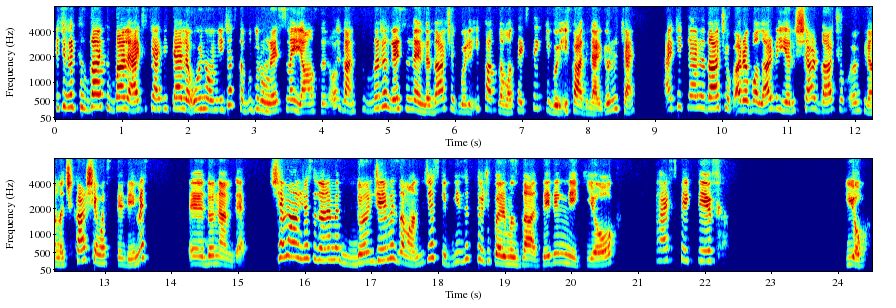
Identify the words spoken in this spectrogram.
E şimdi kızlar kızlarla, erkek erkeklerle oyun oynayacaksa bu durum resme yansır. O yüzden kızların resimlerinde daha çok böyle ip atlama, tek gibi ifadeler görürken erkeklerde daha çok arabalar ve yarışlar daha çok ön plana çıkar şematik dediğimiz e, dönemde. Şema öncesi döneme döneceğimiz zaman diyeceğiz ki bizim çocuklarımızda derinlik yok, perspektif yok.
